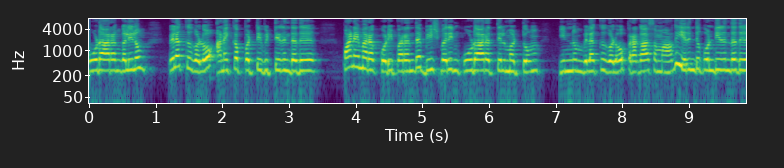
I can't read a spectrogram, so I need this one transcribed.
கூடாரங்களிலும் விளக்குகளோ அணைக்கப்பட்டு விட்டிருந்தது. பனைமரக் கொடி பறந்த பீஷ்மரின் கூடாரத்தில் மட்டும் இன்னும் விளக்குகளோ பிரகாசமாக எரிந்து கொண்டிருந்தது.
